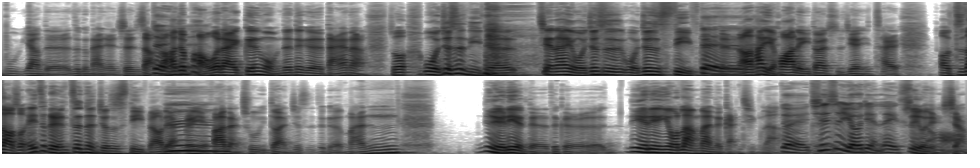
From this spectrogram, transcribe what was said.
不一样的这个男人身上，然后他就跑回来跟我们的那个戴安娜说：“我就是你的前男友，我就是我就是 Steve。”等等。然后他也花了一段时间才。哦，知道说，哎，这个人真的就是 Steve，然后两个人也发展出一段就是这个蛮虐恋的这个虐恋又浪漫的感情啦。对，其实是有点类似，是有点像。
